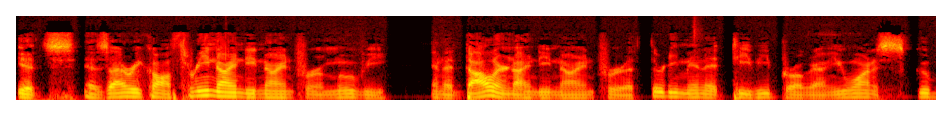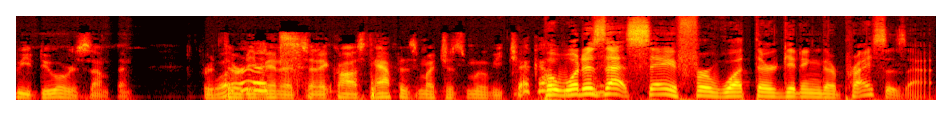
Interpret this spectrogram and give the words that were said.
It's, as I recall, three ninety nine for a movie and a dollar ninety nine for a thirty minute TV program. You want a Scooby Doo or something for What? thirty minutes, and it costs half as much as a movie. Check out. But what does that say for what they're getting their prices at?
